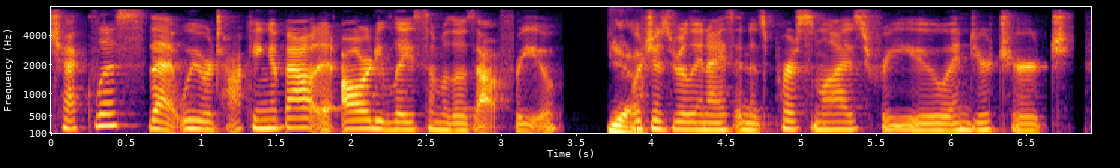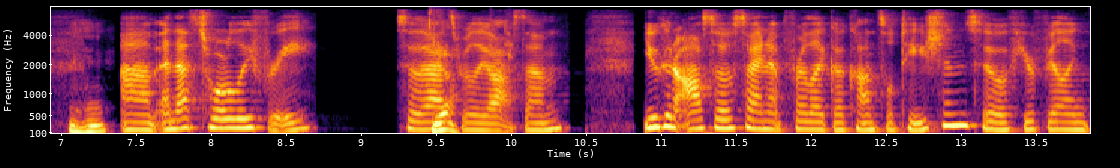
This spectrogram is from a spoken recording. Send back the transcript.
checklists that we were talking about. It already lays some of those out for you, Yeah. which is really nice and it's personalized for you and your church. Mhm. Um, and that's totally free. So that's really awesome. You can also sign up for like a consultation. So if you're feeling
